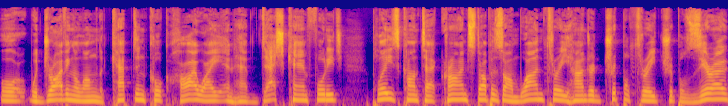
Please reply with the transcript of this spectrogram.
or were driving along the Captain Cook Highway and have dash cam footage, please contact Crime Stoppers on 1300 333 000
